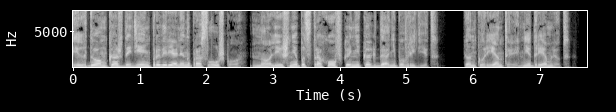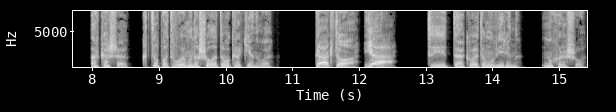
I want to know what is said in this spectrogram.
их дом каждый день проверяли на прослушку, но лишняя подстраховка никогда не повредит. Конкуренты не дремлют. «Аркаша, кто, по-твоему, нашел этого Кракенова?» «Как кто? Я!» «Ты так в этом уверен? Ну хорошо.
